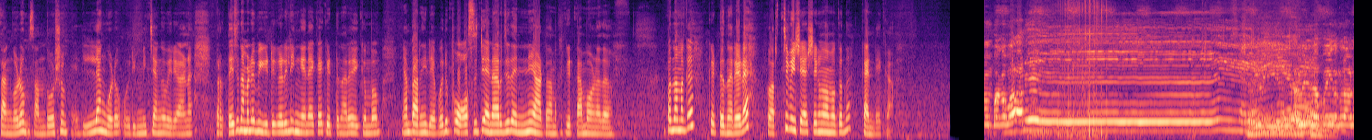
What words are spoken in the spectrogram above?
സങ്കടവും സന്തോഷവും എല്ലാം കൂടെ ഒരുമിച്ച് അങ്ങ് വരികയാണ്. പ്രത്യേകിച്ച് നമ്മുടെ വീടുകളിൽ ഇങ്ങനെയൊക്കെ കിട്ടുന്നവരെ വയ്ക്കുമ്പം ഞാൻ പറഞ്ഞില്ലേ ഒരു പോസിറ്റീവ് എനർജി തന്നെയാട്ടോ നമുക്ക് കിട്ടാൻ പോണത്. അപ്പം നമുക്ക് കിട്ടുന്നവരുടെ കുറച്ച് വിശേഷങ്ങൾ നമുക്കൊന്ന് കണ്ടേക്കാം. ഭഗവാനേ. പൈതങ്ങളാണ്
